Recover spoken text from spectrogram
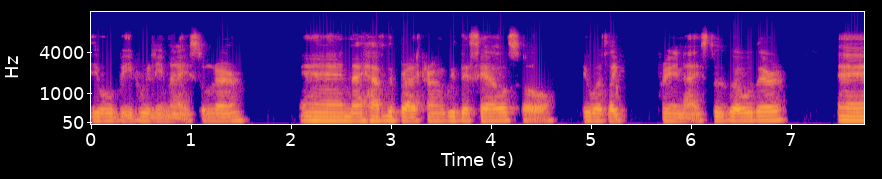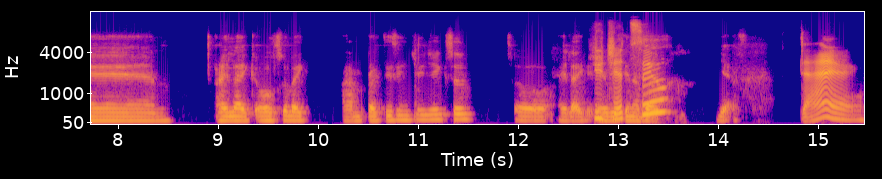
it will be really nice to learn. And i have the background with the sales so it was like pretty nice to go there and i like also like i'm practicing jiu-jitsu so i like jujitsu. Yes dang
